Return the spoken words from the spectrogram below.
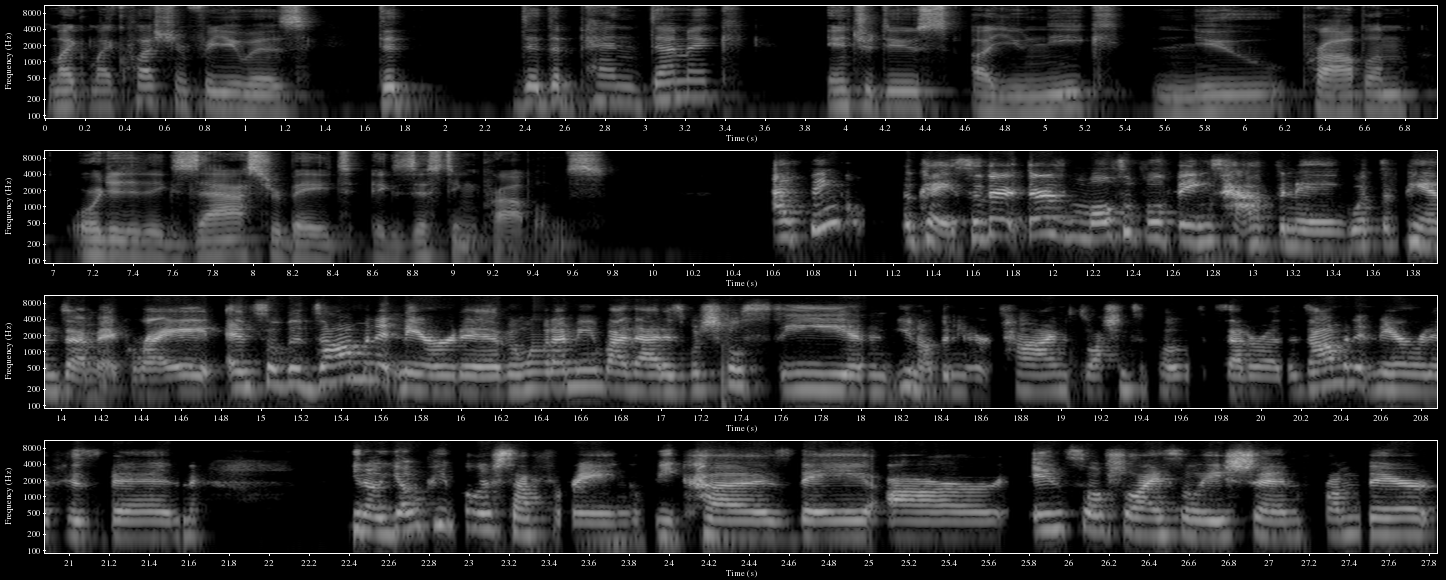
my, my question for you is did, did the pandemic introduce a unique new problem or did it exacerbate existing problems? I think okay, so there, there's multiple things happening with the pandemic, right? And so the dominant narrative, and what I mean by that is what you'll see in, you know, the New York Times, Washington Post, et cetera, the dominant narrative has been, you know, young people are suffering because they are in social isolation from their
